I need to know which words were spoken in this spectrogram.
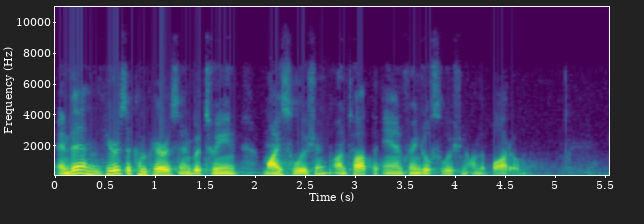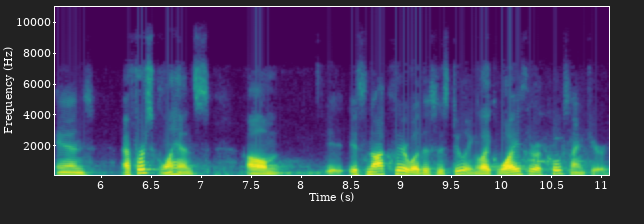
And then here's a comparison between my solution on top and FrAngel's solution on the bottom. And at first glance, um, it's not clear what this is doing. Like, why is there a cosine here?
